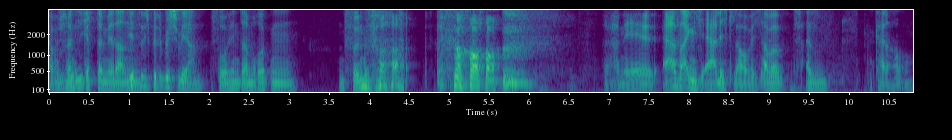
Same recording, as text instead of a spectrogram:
wenn wahrscheinlich nicht, gibt er mir dann Wirst du dich bitte beschweren. so hinterm Rücken ein Fünfer. Ja, nee, er ist eigentlich ehrlich, glaube ich. Aber, also, keine Ahnung.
